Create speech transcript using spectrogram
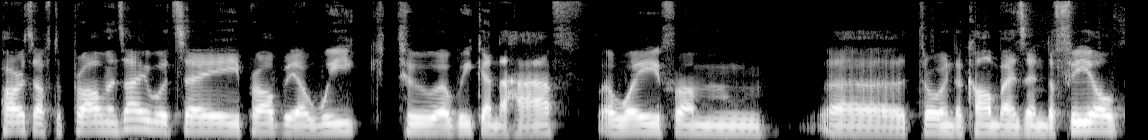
parts of the province, I would say probably a week to a week and a half away from uh, throwing the combines in the field.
